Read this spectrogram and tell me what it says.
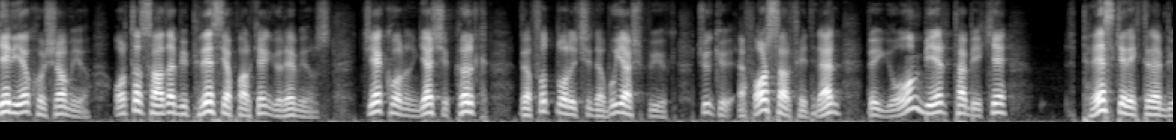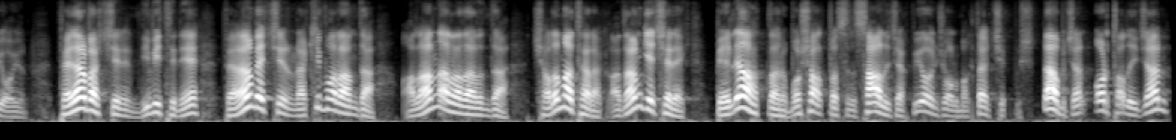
Geriye koşamıyor. Orta sahada bir pres yaparken göremiyoruz. Ceko'nun yaşı 40 ve futbol içinde bu yaş büyük. Çünkü efor sarf edilen ve yoğun bir tabii ki pres gerektiren bir oyun. Fenerbahçe'nin limitini, Fenerbahçe'nin rakip alanda, alan aralarında çalım atarak, adam geçerek belli hatları boşaltmasını sağlayacak bir oyuncu olmaktan çıkmış. Ne yapacaksın? Ortalayacaksın,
